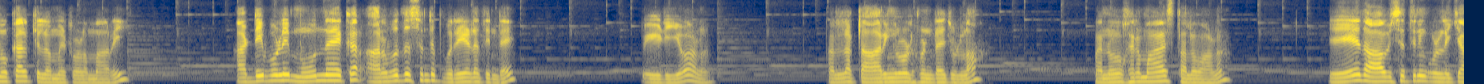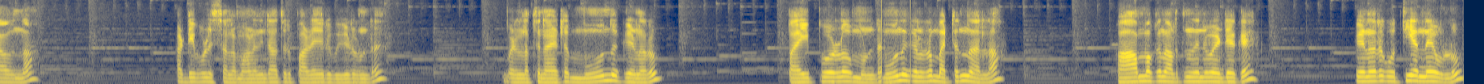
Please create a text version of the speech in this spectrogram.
മുക്കാൽ കിലോമീറ്ററോളം മാറി അടിപൊളി മൂന്നേക്കർ അറുപത് സെന്റ് പുരയിടത്തിന്റെ വീഡിയോ ആണ്. നല്ല ടാറിംഗ് റോഡ് ഫ്രണ്ടേജ് ഉള്ള മനോഹരമായ സ്ഥലമാണ്. ഏത് ആവശ്യത്തിനും കൊള്ളിക്കാവുന്ന അടിപൊളി സ്ഥലമാണ്. ഇതിന്റെ അകത്തൊരു പഴയൊരു വീടുണ്ട്. വെള്ളത്തിനായിട്ട് മൂന്ന് കിണറും പൈപ്പ് വെള്ളവുമുണ്ട് മൂന്ന് കിണറും മറ്റൊന്നല്ല ഫാമൊക്കെ നടത്തുന്നതിന് വേണ്ടിയൊക്കെ കിണർ കുത്തി എന്നേ ഉള്ളൂ.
